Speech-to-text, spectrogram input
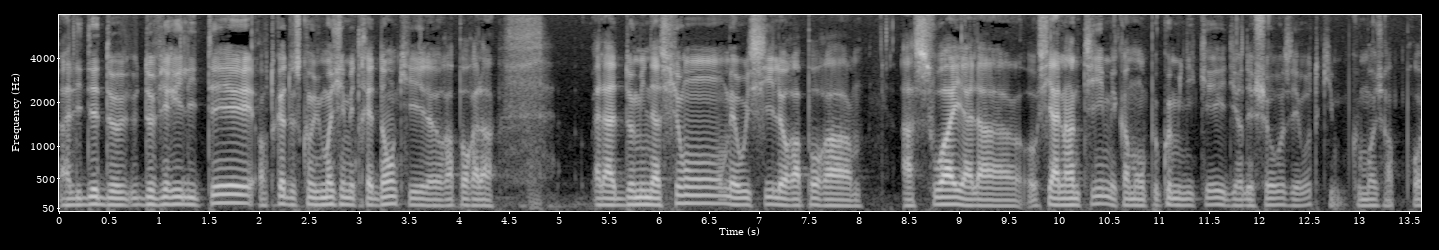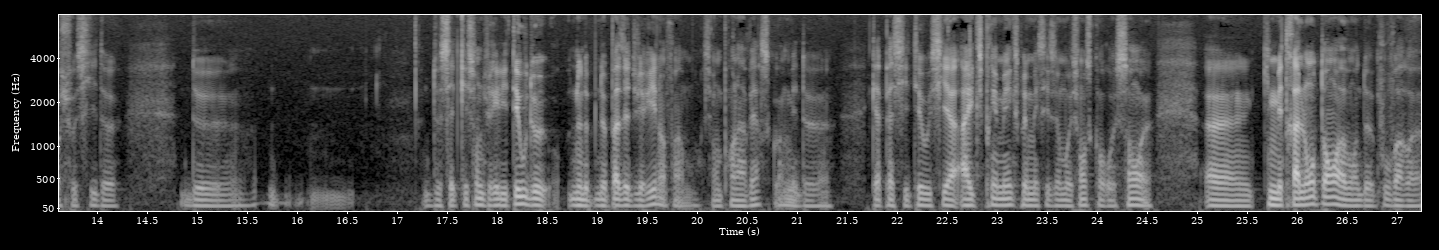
à l'idée de, virilité, en tout cas de ce que moi j'y mettrais dedans, qui est le rapport à la, à la domination, mais aussi le rapport à, soi et à la, aussi à l'intime et comment on peut communiquer et dire des choses et autres, que moi je rapproche aussi de, de, de cette question de virilité ou de ne, pas être viril, enfin si on prend l'inverse, quoi, mais de capacité aussi à, exprimer, exprimer ses émotions, ce qu'on ressent. Euh, euh, qui mettra longtemps avant de pouvoir euh,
